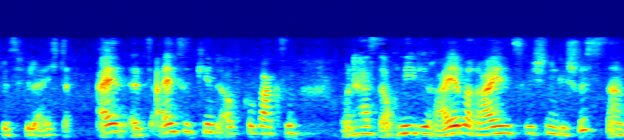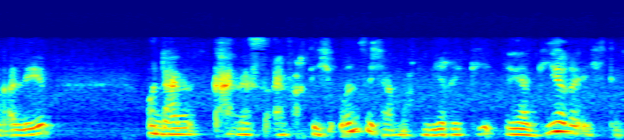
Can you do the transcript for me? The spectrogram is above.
bist vielleicht als Einzelkind aufgewachsen und hast auch nie die Reibereien zwischen Geschwistern erlebt. Und dann kann es einfach dich unsicher machen. Wie reagiere ich denn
